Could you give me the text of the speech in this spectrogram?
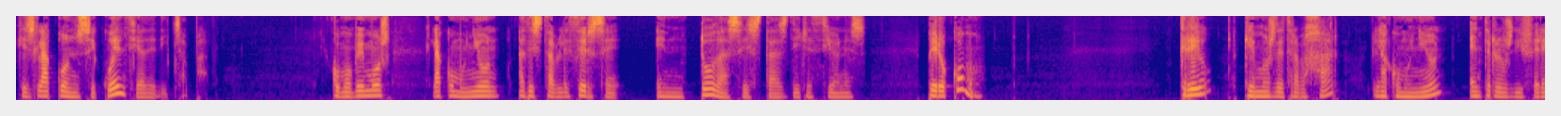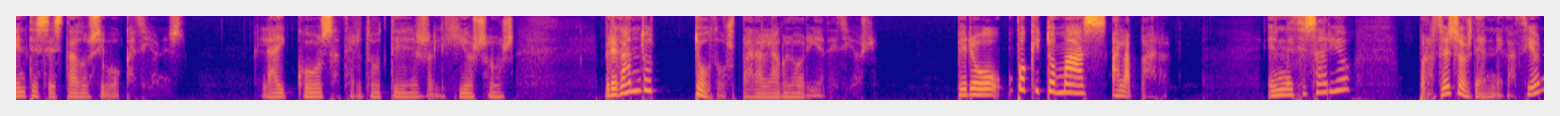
que es la consecuencia de dicha paz. Como vemos, la comunión ha de establecerse en todas estas direcciones. ¿Pero cómo? Creo que hemos de trabajar la comunión entre los diferentes estados y vocaciones. Laicos, sacerdotes, religiosos, bregando todos para la gloria de Dios. Pero un poquito más a la par. Es necesario procesos de abnegación.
